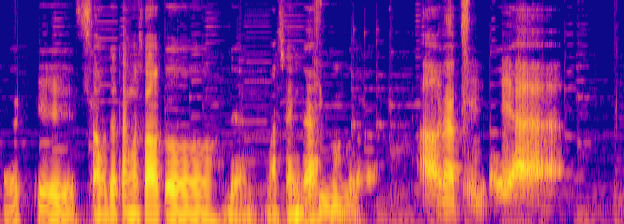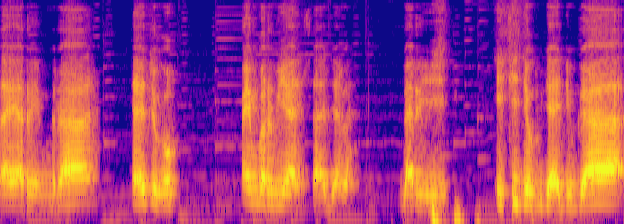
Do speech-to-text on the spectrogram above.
Oke, selamat datang Mas Falco dan Mas Rendra. Oke, Grazie. saya saya Rindra. Saya cukup member biasa aja lah dari isi Jogja juga.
